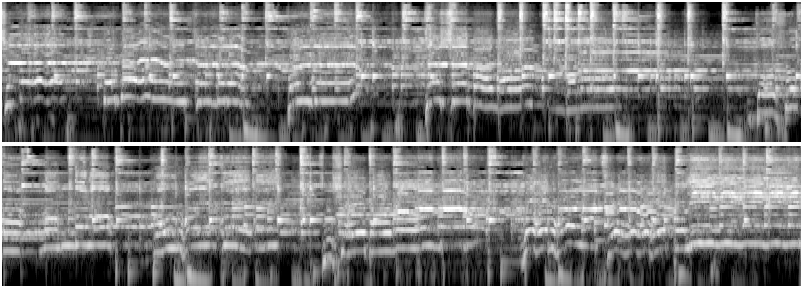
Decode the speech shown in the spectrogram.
সুত চন্দ্র যশোদা নন্দন গৌর হয়েছে যশোদানন্দন বের হয়েছে কলির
